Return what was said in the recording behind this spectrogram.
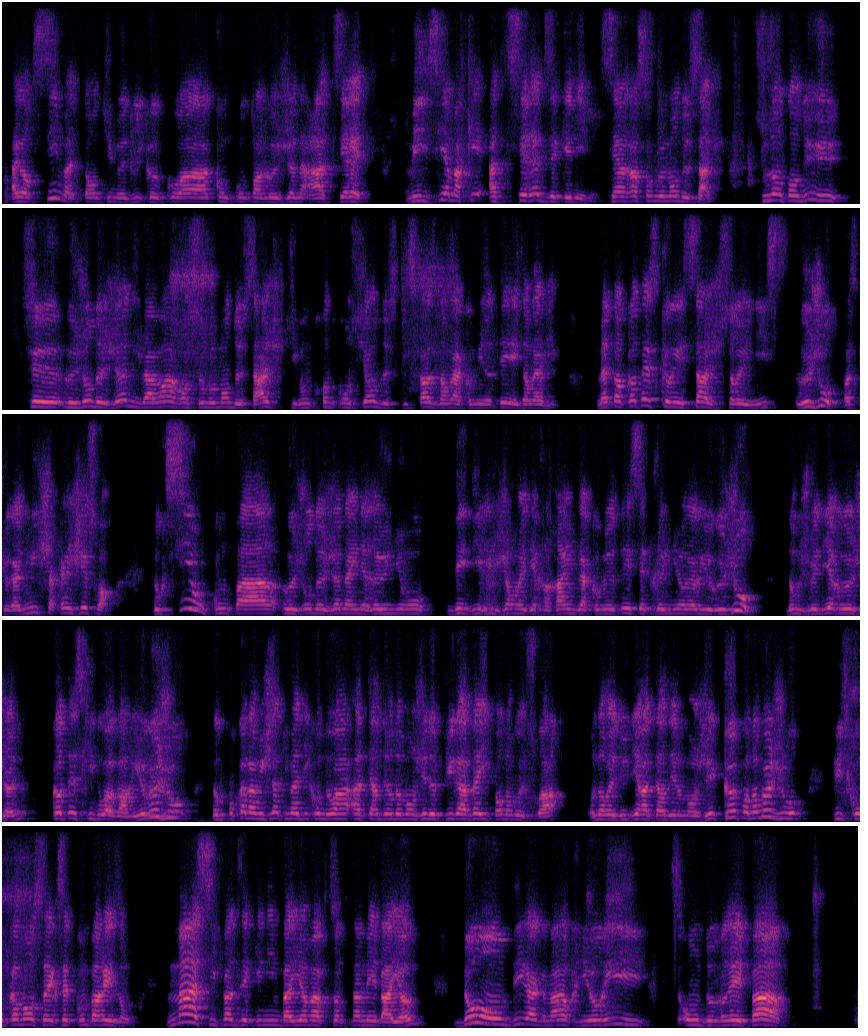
Alors, si maintenant tu me dis que quoi, qu'on compare le jeune à Atseret, mais ici il y a marqué Atseret Zekenim, c'est un rassemblement de sages. Sous-entendu, le jour de jeûne, il va y avoir un rassemblement de sages qui vont prendre conscience de ce qui se passe dans la communauté et dans la vie. Maintenant, quand est-ce que les sages se réunissent? Le jour, parce que la nuit, chacun est chez soi. Donc, si on compare le jour de jeûne à une réunion des dirigeants et des chachayim de la communauté, cette réunion a lieu le jour. Donc, je vais dire le jeûne. Quand est-ce qu'il doit avoir lieu? Le jour. Donc, pourquoi dans Mishnah, tu m'as dit qu'on doit interdire de manger depuis la veille pendant le soir? On aurait dû dire interdire de manger que pendant le jour, puisqu'on commence avec cette comparaison. Donc, dit a priori, on ne devrait pas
